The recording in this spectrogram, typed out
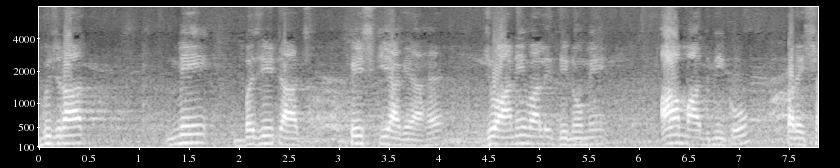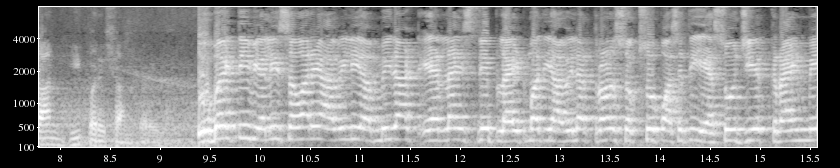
गुजरात में बजट आज पेश किया गया है जो आने वाले दिनों में आम आदमी को परेशान ही परेशान करेगा દુબઈથી વહેલી સવારે આવેલી અમીરાત એરલાઇન્સની ફ્લાઇટમાંથી આવેલા ત્રણ શખ્સો પાસેથી એસઓજીએ ક્રાઇમે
